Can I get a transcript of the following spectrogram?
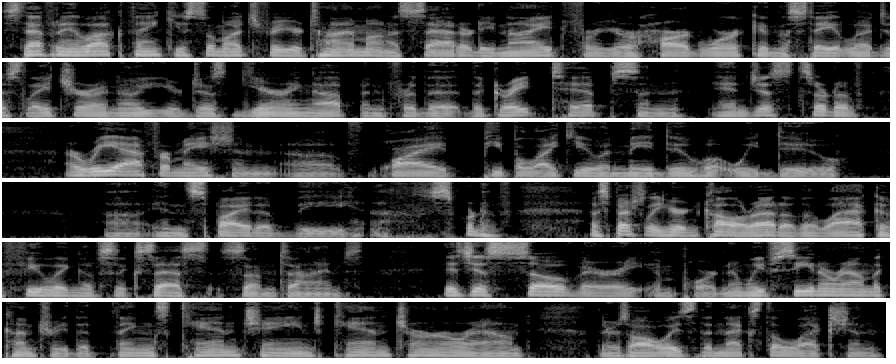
Stephanie Luck, thank you so much for your time on a Saturday night, for your hard work in the state legislature. I know you're just gearing up, and for the, the great tips and, and just sort of a reaffirmation of why people like you and me do what we do, uh, in spite of the sort of, especially here in Colorado, the lack of feeling of success sometimes is just so very important. And we've seen around the country that things can change, can turn around. There's always the next election,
